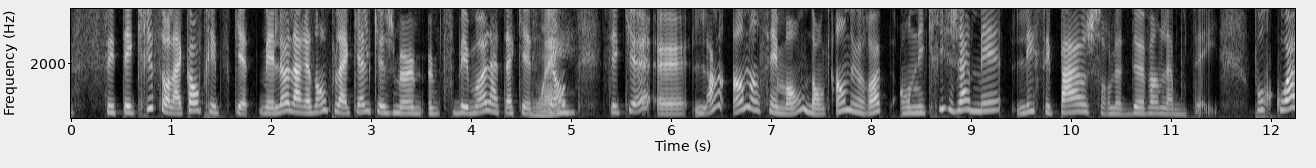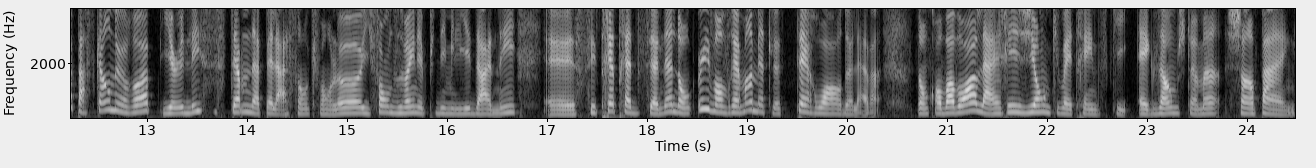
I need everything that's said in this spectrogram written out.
c'est écrit sur la contre-étiquette. Mais là, la raison pour laquelle que je mets un, un petit bémol à ta question, Ouais. c'est que euh, là, en ancien monde, donc en Europe, on n'écrit jamais les cépages sur le devant de la bouteille. Pourquoi? Parce qu'en Europe, il y a les systèmes d'appellation qui font là. Ils font du vin depuis des milliers d'années. Euh, c'est très traditionnel. Donc, eux, ils vont vraiment mettre le terroir de l'avant. Donc, on va voir la région qui va être indiquée. Exemple, justement, Champagne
